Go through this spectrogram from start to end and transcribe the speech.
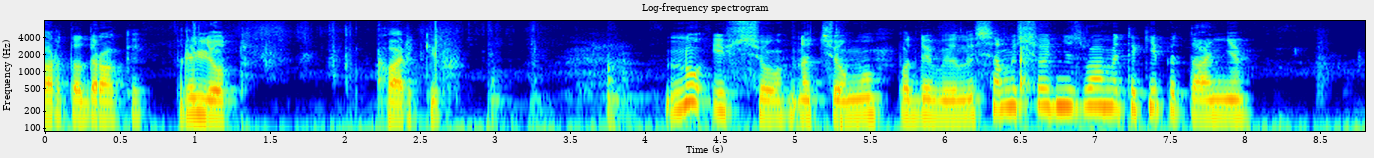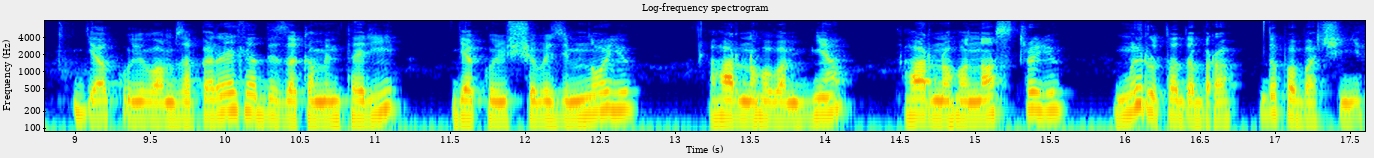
Карта драки. Прильот. Харків. Ну і все. На цьому подивилися ми сьогодні з вами такі питання. Дякую вам за перегляди, за коментарі. Дякую, що ви зі мною. Гарного вам дня, гарного настрою, миру та добра. До побачення.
